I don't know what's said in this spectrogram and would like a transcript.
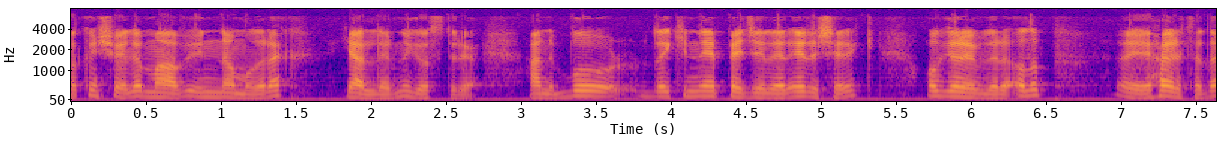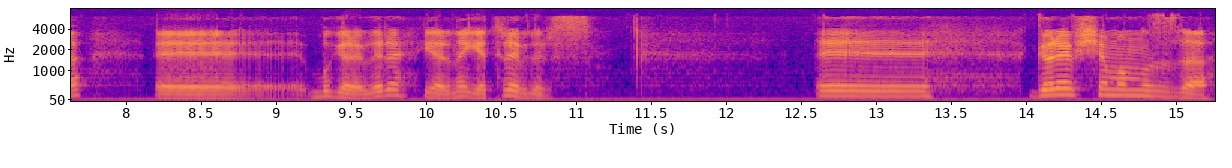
bakın şöyle mavi ünlem olarak yerlerini gösteriyor. Hani buradaki NPC'lere erişerek o görevleri alıp e, haritada e, bu görevleri yerine getirebiliriz. E, görev şemamızda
